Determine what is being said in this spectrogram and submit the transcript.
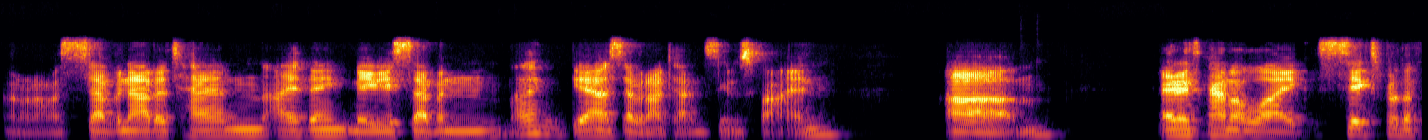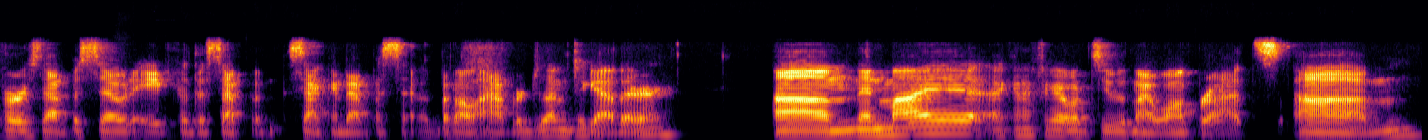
I don't know a seven out of ten. I think maybe seven. I think yeah, seven out of ten seems fine. Um, and it's kind of like six for the first episode, eight for the sep- second episode, but I'll average them together. Um, and my I kind of figure out what to do with my Womp Rats. Um,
